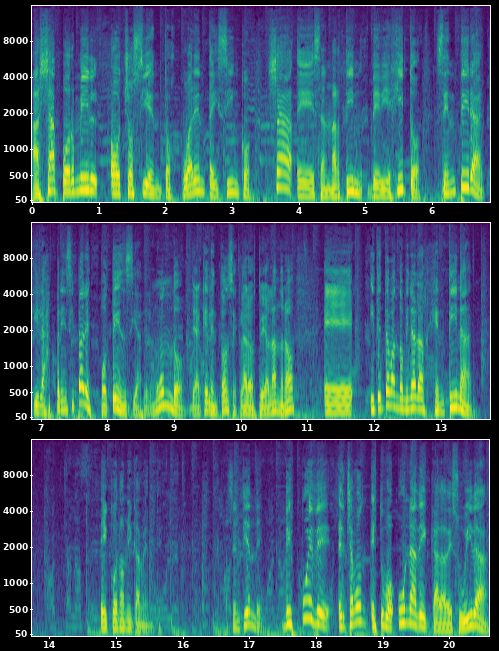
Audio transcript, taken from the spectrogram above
Allá por 1845, ya eh, San Martín de viejito se entera que las principales potencias del mundo, de aquel entonces, claro, estoy hablando, ¿no? Eh, intentaban dominar a Argentina económicamente. ¿Se entiende? Después de. El chabón estuvo una década de su vida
